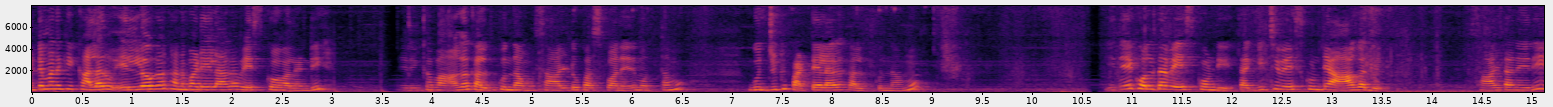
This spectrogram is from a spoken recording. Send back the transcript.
అంటే మనకి కలరు ఎల్లోగా కనబడేలాగా వేసుకోవాలండి. నేను ఇంకా బాగా కలుపుకుందాము సాల్ట్ పసుపు అనేది మొత్తము. గుజ్జుకి పట్టేలాగా కలుపుకుందాము. ఇదే కొలత వేసుకోండి. తగ్గించి వేసుకుంటే ఆగదు. సాల్ట్ అనేది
